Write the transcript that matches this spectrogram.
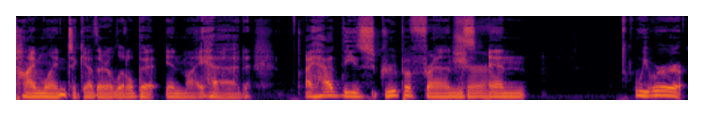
timeline together a little bit in my head. I had these group of friends, Sure. and we were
